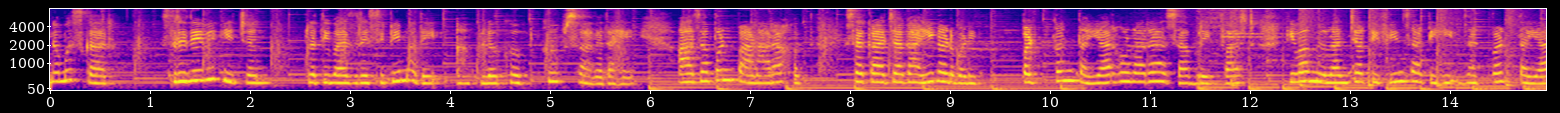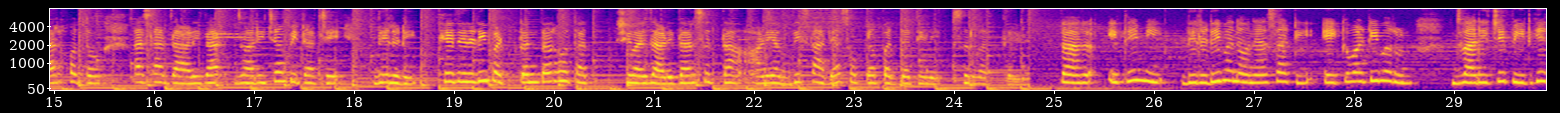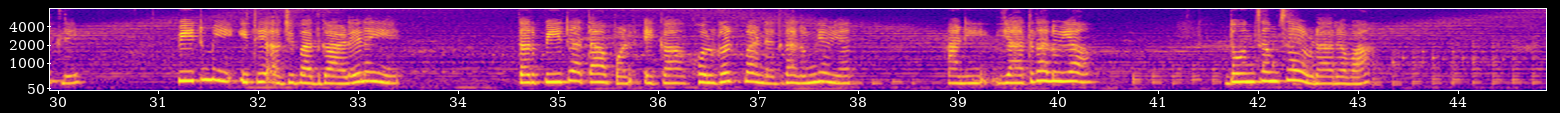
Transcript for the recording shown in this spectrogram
नमस्कार. श्रीदेवी किचन प्रतिभाज रेसिपीमध्ये आपलं खूप खूप स्वागत आहे. आज आपण पाहणार आहोत सकाळच्या घाई गडबडीत पटकन तयार होणारा असा ब्रेकफास्ट किंवा मुलांच्या टिफिनसाठीही झटपट तयार होतो असा जाळीदार ज्वारीच्या पिठाचे दिरडी. हे दिरडी पटकन तर होतात शिवाय जाळीदारसुद्धा आणि अगदी साध्या सोप्या पद्धतीने सुरुवात करूया. तर इथे मी धिरडी बनवण्यासाठी एक वाटी भरून ज्वारीचे पीठ घेतले. पीठ मी इथे अजिबात गाळले नाही आहे तर पीठ आता आपण एका खोलगट भांड्यात घालून घेऊयात. आणि यात घालूया दोन चमचा एवढा रवा.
